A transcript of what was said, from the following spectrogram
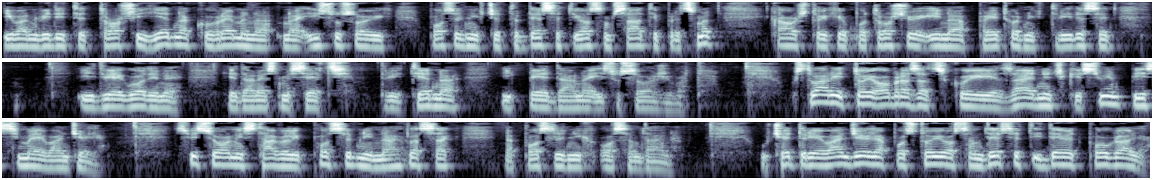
Ivan, vidite, troši jednako vremena na Isusovih posljednjih 48 sati pred smrt, kao što ih je potrošio i na prethodnih 30 i dvije godine, 11 mjeseci, tri tjedna i pet dana Isusova života. U stvari, to je obrazac koji je zajednički svim pisima evanđelja. Svi su oni stavili posebni naglasak na posljednjih osam dana. U četiri evanđelja postoji 89 poglavlja.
